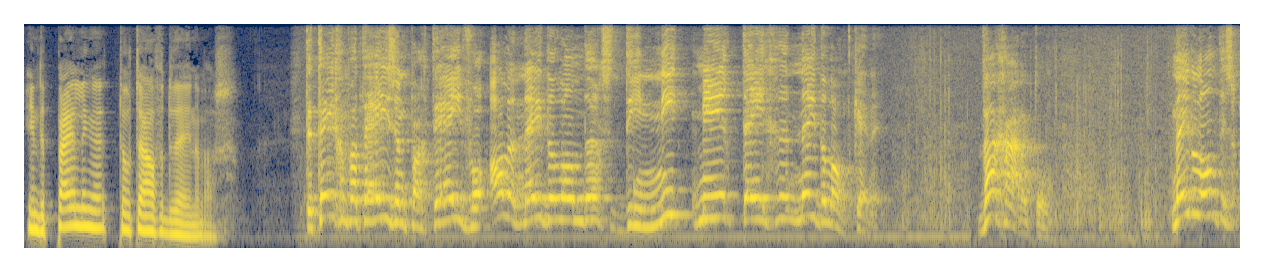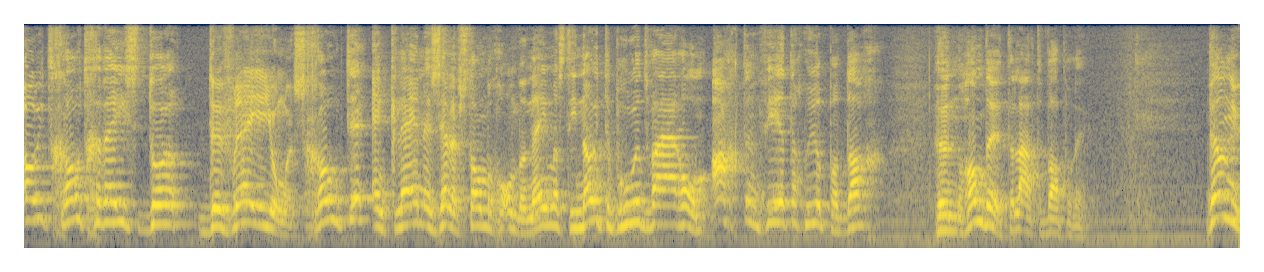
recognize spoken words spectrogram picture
in de peilingen totaal verdwenen was. De tegenpartij is een partij voor alle Nederlanders die niet meer tegen Nederland kennen. Waar gaat het om? Nederland is ooit groot geweest door de vrije jongens. Grote en kleine zelfstandige ondernemers die nooit te beroerd waren om 48 uur per dag hun handen te laten wapperen. Wel nu,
